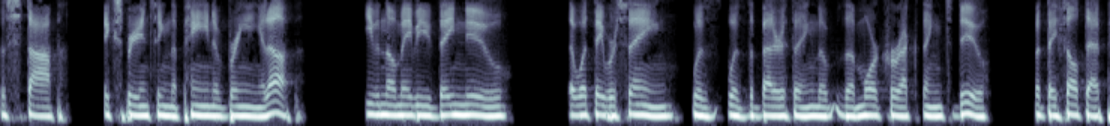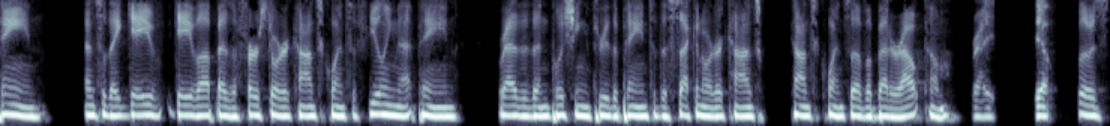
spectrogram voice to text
to stop experiencing the pain of bringing it up even though maybe they knew that what they were saying was was the better thing the the more correct thing to do but they felt that pain. And so they gave gave up as a first order consequence of feeling that pain rather than pushing through the pain to the second order cons- consequence of a better outcome right yep So there's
